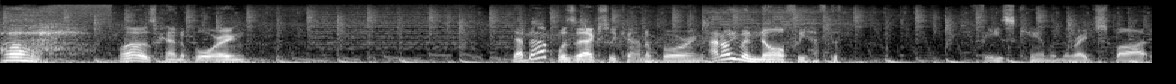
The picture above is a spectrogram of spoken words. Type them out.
well, that was kind of boring. That map was actually kind of boring. I don't even know if we have the face cam in the right spot.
